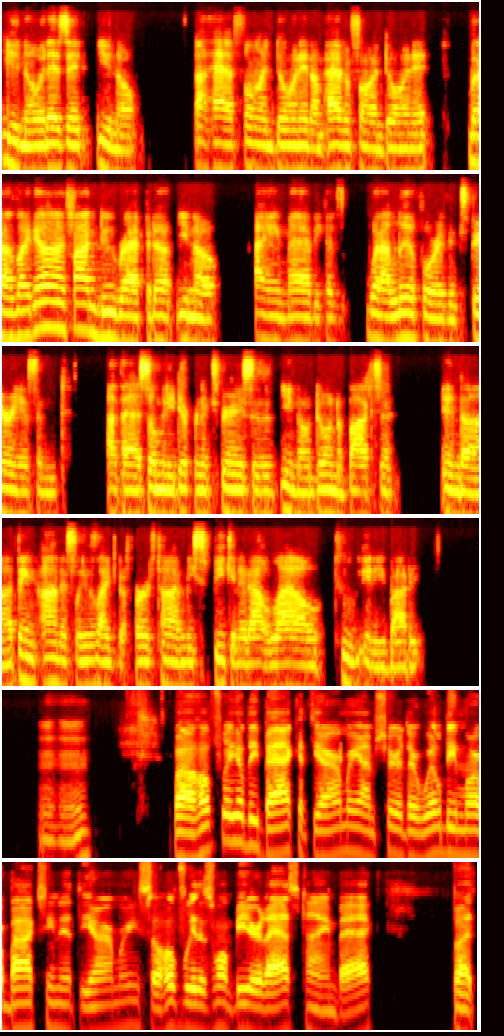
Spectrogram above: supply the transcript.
you know, it isn't, you know, I have fun doing it. I'm having fun doing it. But I was like, oh, if I do wrap it up, you know, I ain't mad because what I live for is experience, and I've had so many different experiences, you know, doing the boxing. And uh, I think honestly, it's like the first time me speaking it out loud to anybody. Hmm. Well, hopefully you'll be back at the Armory. I'm sure there will be more boxing at the Armory, so hopefully this won't be your last time back. But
